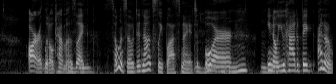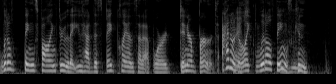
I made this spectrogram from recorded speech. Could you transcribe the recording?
are little traumas. Mm-hmm. Like so and so did not sleep last night, mm-hmm. or you know, you had a big I don't know little things falling through that you had this big plan set up, or dinner burnt. I don't know, like little things can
